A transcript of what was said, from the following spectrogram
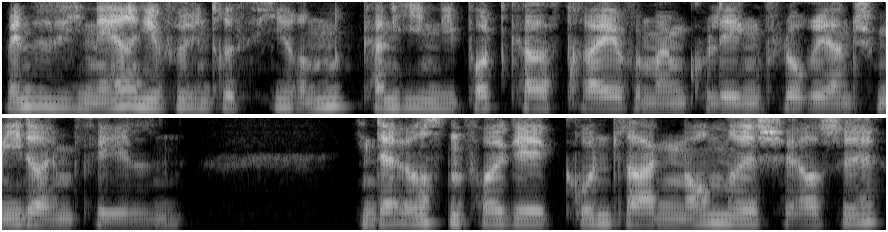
Wenn Sie sich näher hierfür interessieren, kann ich Ihnen die Podcast-Reihe von meinem Kollegen Florian Schmieder empfehlen. In der ersten Folge Grundlagen Normenrecherche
